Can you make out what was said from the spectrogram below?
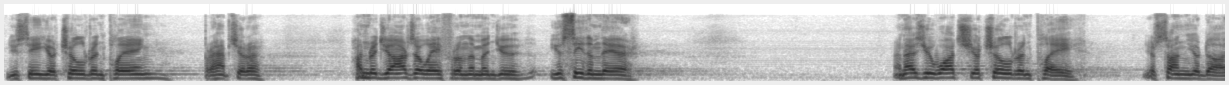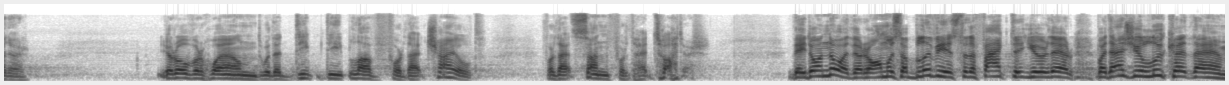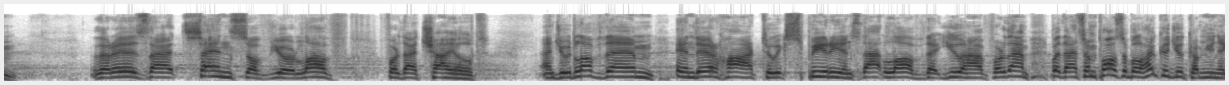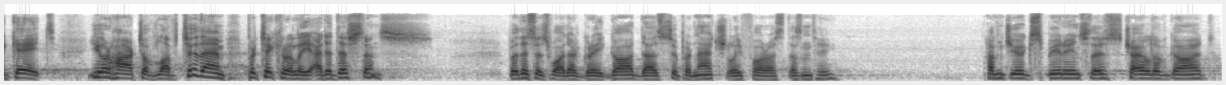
You see your children playing. Perhaps you're a hundred yards away from them and you, you see them there. And as you watch your children play, your son, your daughter, you're overwhelmed with a deep, deep love for that child for that son, for that daughter. They don't know it. They're almost oblivious to the fact that you're there. But as you look at them, there is that sense of your love for that child. And you'd love them in their heart to experience that love that you have for them. But that's impossible. How could you communicate your heart of love to them, particularly at a distance? But this is what our great God does supernaturally for us, doesn't He? Haven't you experienced this, child of God?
